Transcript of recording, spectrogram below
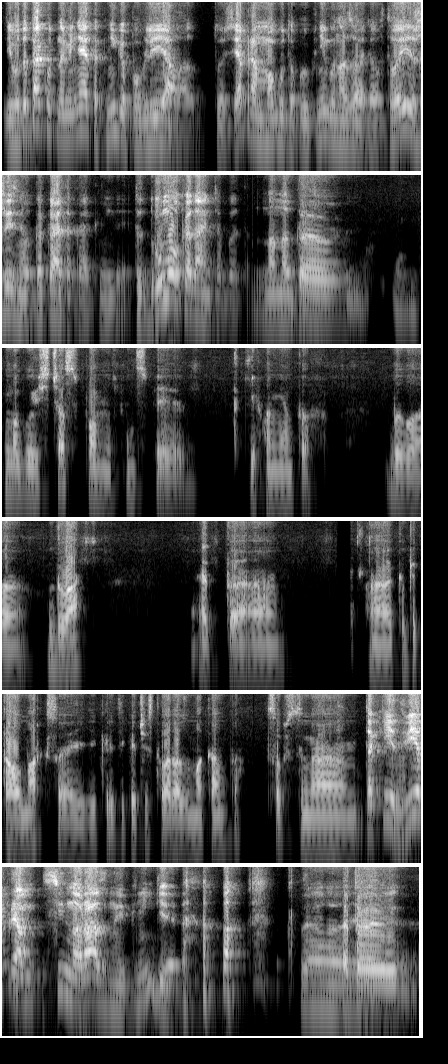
И вот так вот на меня эта книга повлияла. То есть я прям могу такую книгу назвать. А в твоей жизни вот какая такая книга? Ты думал когда-нибудь об этом? На, на... Да, могу и сейчас вспомнить, в принципе, таких моментов было два. Это а, «Капитал Маркса» и «Критика чистого разума Канта». Собственно... Такие ну, две прям сильно разные книги. Это,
